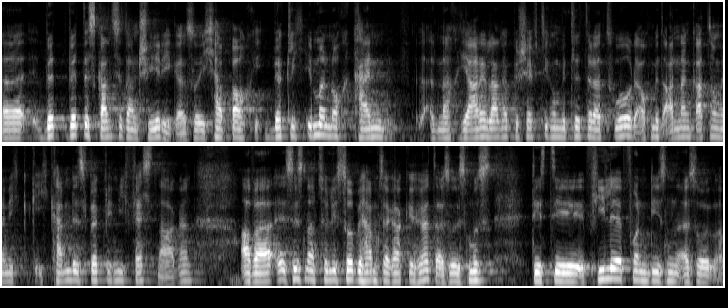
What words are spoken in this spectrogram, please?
wird, wird das Ganze dann schwierig. Also ich habe auch wirklich immer noch kein, nach jahrelanger Beschäftigung mit Literatur oder auch mit anderen Gattungen, ich, ich kann das wirklich nicht festnageln. Aber es ist natürlich so, wir haben es ja gerade gehört, also es muss, die, die, viele von diesen, also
